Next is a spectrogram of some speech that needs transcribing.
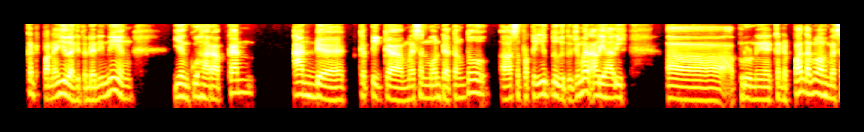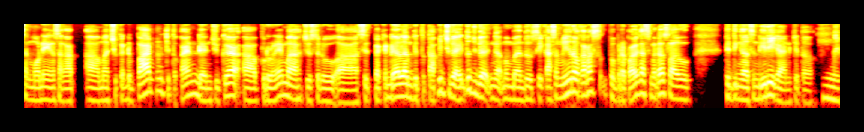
ke depan aja lah gitu. Dan ini yang yang ku harapkan ada ketika Mason Mount datang tuh uh, seperti itu gitu. Cuman alih-alih uh, Bruno ke depan tapi malah Mason Mount yang sangat uh, maju ke depan gitu kan dan juga uh, Bruno malah justru uh, sit back ke dalam gitu. Tapi juga itu juga nggak membantu si Casemiro karena beberapa kali Casemiro selalu ditinggal sendiri kan gitu. Hmm.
